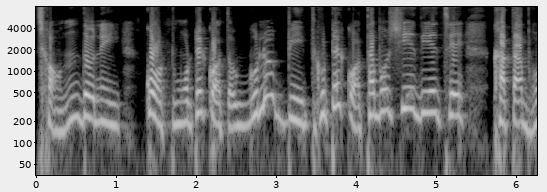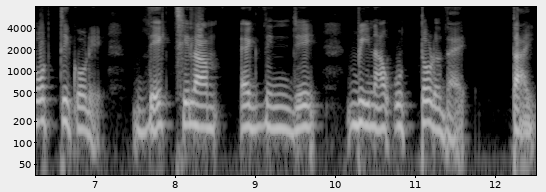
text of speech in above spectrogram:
ছন্দ নেই, কটমোটে কতকগুলো বিদঘুটে কথা বসিয়ে দিয়েছে খাতা ভর্তি করে। দেখছিলাম একদিন যে বিনা উত্তর দেয়। তাই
